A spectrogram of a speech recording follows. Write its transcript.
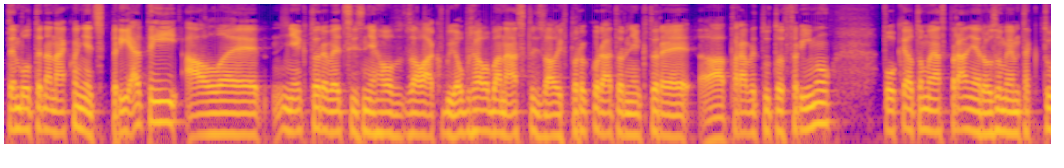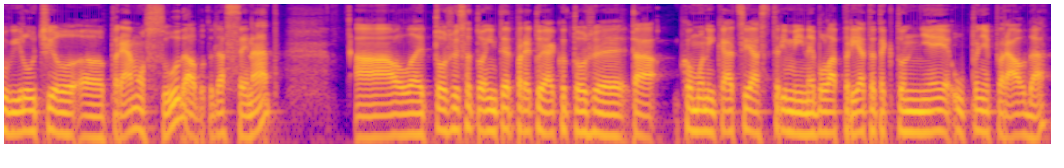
Ten bol teda nakoniec prijatý, ale niektoré veci z neho vzala akoby obžaloba náspäť, vzal ich prokurátor, niektoré a práve túto frímu pokiaľ tomu ja správne rozumiem, tak tu vylúčil uh, priamo súd, alebo teda senát, ale to, že sa to interpretuje ako to, že tá komunikácia s trimi nebola prijata, tak to nie je úplne pravda.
